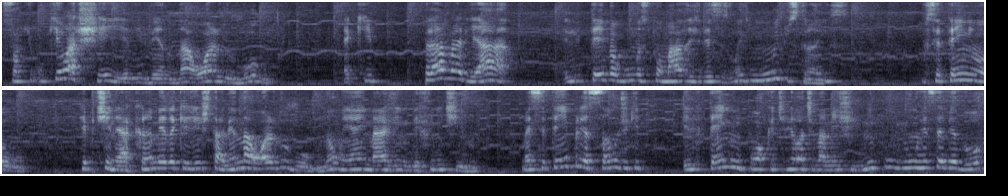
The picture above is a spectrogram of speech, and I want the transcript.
Só que o que eu achei ele vendo na hora do jogo é que, para variar, ele teve algumas tomadas de decisões muito estranhas. Você tem o. Repetindo, é a câmera que a gente está vendo na hora do jogo, não é a imagem definitiva. Mas você tem a impressão de que ele tem um pocket relativamente limpo e um recebedor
